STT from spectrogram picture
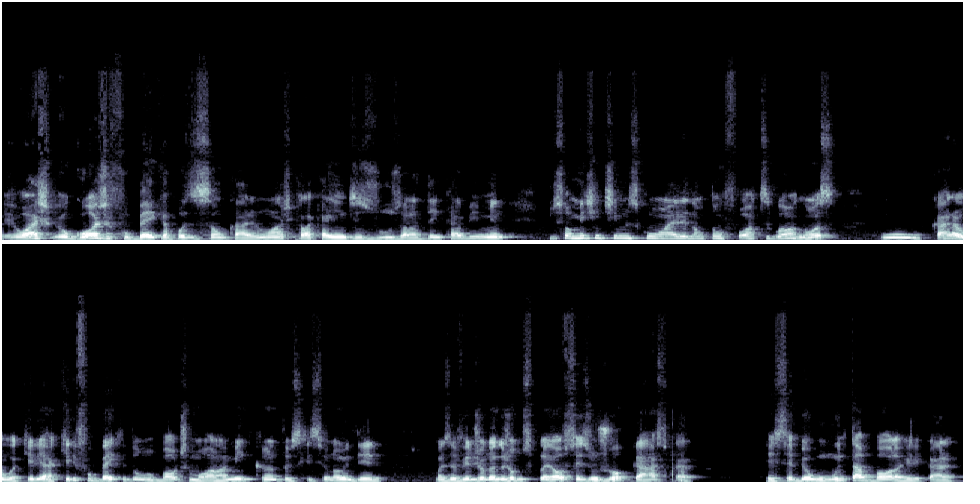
eu acho, eu gosto de fullback a posição, cara. Eu não acho que ela cai em desuso, ela tem cabimento, principalmente em times com L não tão fortes igual a nossa. O cara, o, aquele, aquele fullback do Baltimore lá me encanta, eu esqueci o nome dele, mas eu vi ele jogando o jogo dos playoffs, fez um jogaço, cara. Recebeu muita bola aquele cara.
